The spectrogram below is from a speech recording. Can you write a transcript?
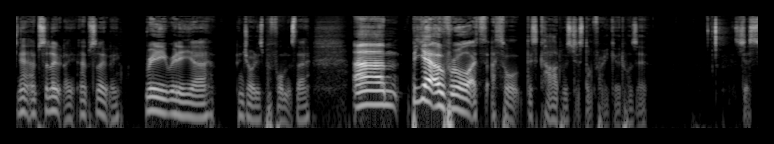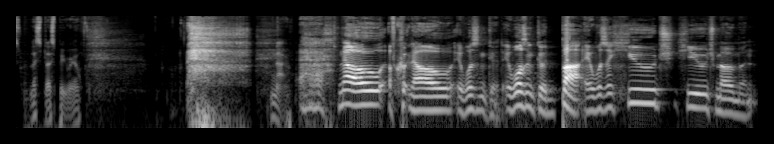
Yeah, absolutely, absolutely. Really, really uh, enjoyed his performance there. Um, but yeah, overall, I, th- I thought this card was just not very good, was it? It's just let's let's be real. no, No, of course, no, it wasn't good. It wasn't good, but it was a huge, huge moment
